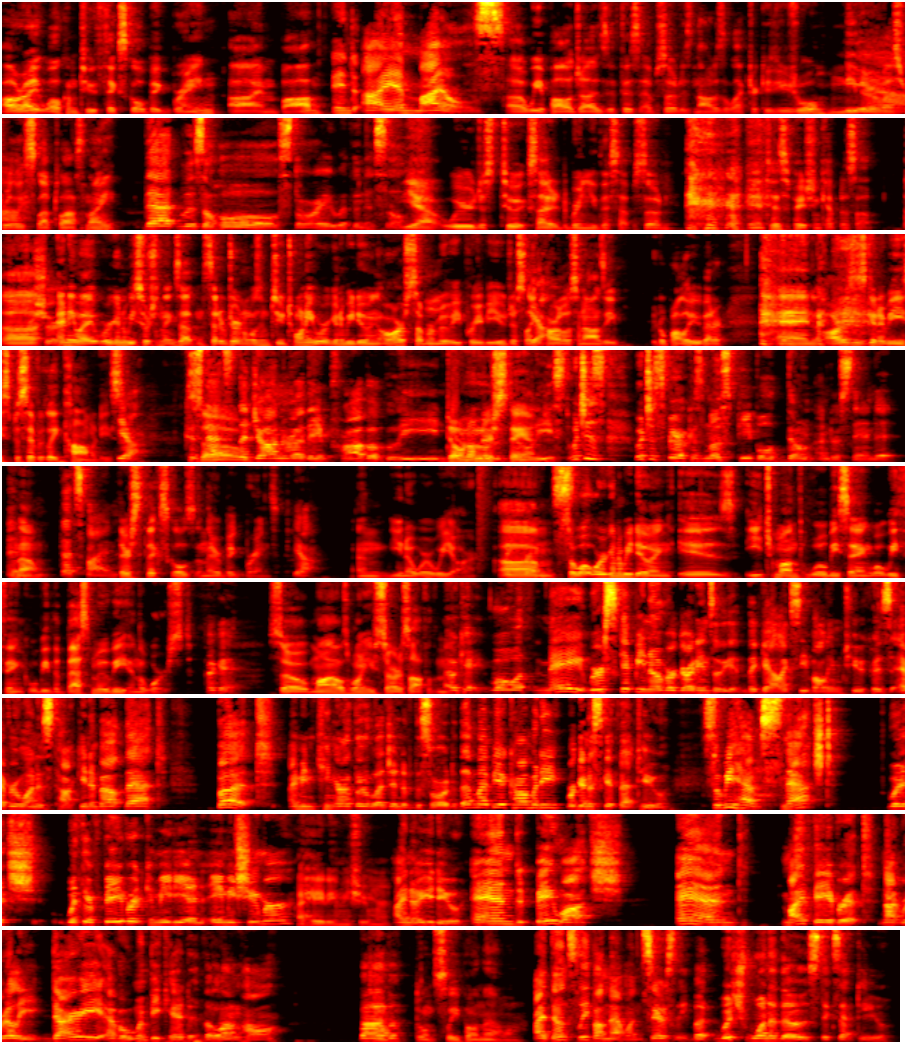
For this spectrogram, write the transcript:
All right, welcome to Thick Skull Big Brain. I'm Bob. And I am Miles. Uh, we apologize if this episode is not as electric as usual. Neither of us really slept last night. That was a whole story within itself. Yeah, we were just too excited to bring you this episode. the anticipation kept us up. Uh, sure. Anyway, we're going to be switching things up. Instead of Journalism 220, we're going to be doing our summer movie preview, just like Yeah. Carlos and Ozzy. It'll probably be better. And ours is going to be specifically comedies. Yeah. Because So- that's the genre they probably Don't understand. least, which is which is fair because most people don't understand it. And No. that's fine. There's thick skulls and there are big brains. yeah, and you know where we are. Um, so what we're going to be doing is each month we'll be saying what we think will be the best movie and the worst. okay, So Miles, why don't you start us off with May? okay. Well, with May, we're skipping over Guardians of the, the Galaxy Volume Two because everyone is talking about that. But I mean, King Arthur: Legend of the Sword, that might be a comedy. We're gonna skip that too. So we have Snatched, which with their favorite comedian Amy Schumer. I hate Amy Schumer. I know you do. And Baywatch, and my favorite, not really, Diary of a Wimpy Kid, The Long Haul. Bob, Don't, don't sleep on that one. I don't sleep on that one, seriously, but which one of those sticks out to you?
